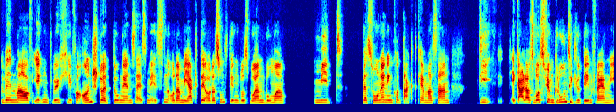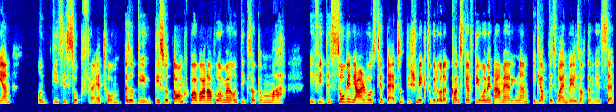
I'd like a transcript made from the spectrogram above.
wenn wir auf irgendwelche Veranstaltungen, sei es Messen oder Märkte oder sonst irgendwas waren, wo wir mit Personen in Kontakt gekommen sind, die, egal aus was für einem Grund, sich glutenfrei ernähren und die sich so gefreut haben. Also die, die so dankbar waren auf einmal und die gesagt haben, Ma, ich finde das so genial, was ihr teilt und das schmeckt so gut. Oder kannst du dich auf die eine Dame erinnern? Ich glaube, das war in Wels auf der Messe,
